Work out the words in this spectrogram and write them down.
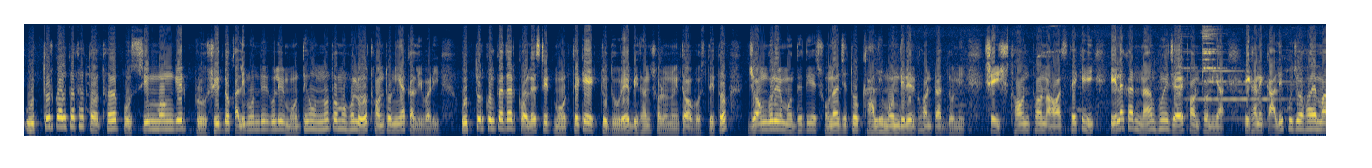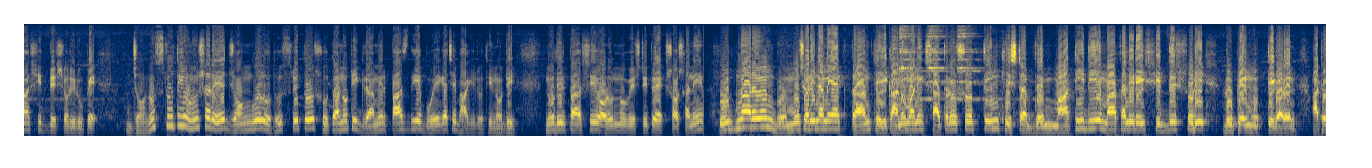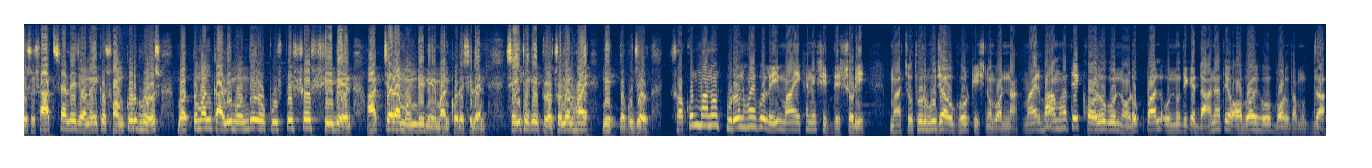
উত্তর কলকাতা তথা পশ্চিমবঙ্গের প্রসিদ্ধ কালী মন্দিরগুলির মধ্যে অন্যতম হল ঠনটনিয়া কালীবাড়ি। উত্তর কলকাতার কলেজ স্ট্রিট মোড় থেকে একটু দূরে বিধান সরণিতে অবস্থিত। জঙ্গলের মধ্যে দিয়ে শোনা যেত কালী মন্দিরের ঘণ্টার ধ্বনি। সেই ঠন ঠন আওয়াজ থেকেই এলাকার নাম হয়ে যায় ঠনটনিয়া। এখানে কালী পুজো হয় মা সিদ্ধেশ্বরী রূপে। জনশ্রুতি অনুসারে জঙ্গল অধুসৃত সুতানুটি গ্রামের পাশ দিয়ে বয়ে গেছে ভাগীরথী নদী। নদীর পাশে অরণ্য বেষ্টিত এক শ্মশানে উদনারায়ণ ব্রহ্মচারী নামে এক তান্ত্রিক আনুমানিক সতেরোশো তিন খ্রিস্টাব্দে মাটি দিয়ে মা কালীর এই সিদ্ধেশ্বরী রূপের মূর্তি গড়েন। আঠারোশো সাত সালে জনৈক শঙ্কর ঘোষ বর্তমান কালী মন্দির ও পুষ্পেশ্বর শিবের আটচালা মন্দির নির্মাণ করেছিলেন। সেই থেকেই প্রচলন হয় নিত্য পুজোর সকল মানব পূরণ হয় বলেই মা এখানে সিদ্ধেশ্বরী। মা চতুর্ভুজা ও ঘোর কৃষ্ণবর্ণা। মায়ের বাম হাতে খড়গ ও নরকপাল, অন্যদিকে ডান হাতে অভয় ও বড়দা মুদ্রা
